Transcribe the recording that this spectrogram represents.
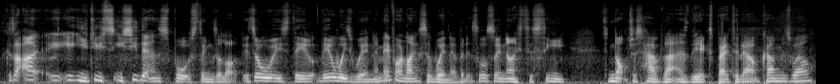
because I, you, do, you see that in sports things a lot. It's always, they, they always win. I mean, everyone likes a winner, but it's also nice to see, to not just have that as the expected outcome as well.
